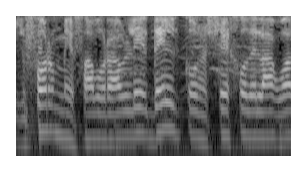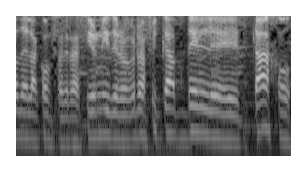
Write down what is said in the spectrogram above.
informe favorable del Consejo del Agua de la Confederación Hidrográfica del eh, Tajo.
